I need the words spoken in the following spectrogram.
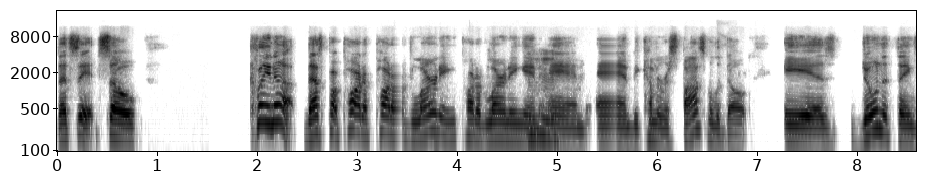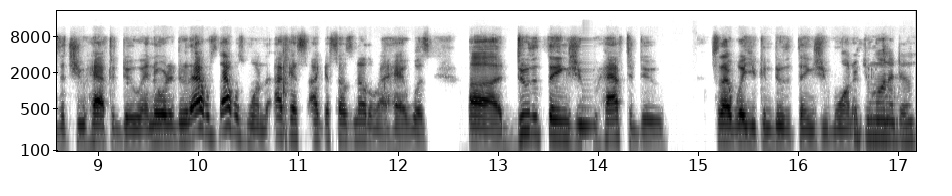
That's it. So clean up. That's part part of part of learning, part of learning and Mhm. and and becoming a responsible adult is doing the things that you have to do in order to do that was that was one i guess i guess that was another one i had was uh do the things you have to do so that way you can do the things you want to What you want to do?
